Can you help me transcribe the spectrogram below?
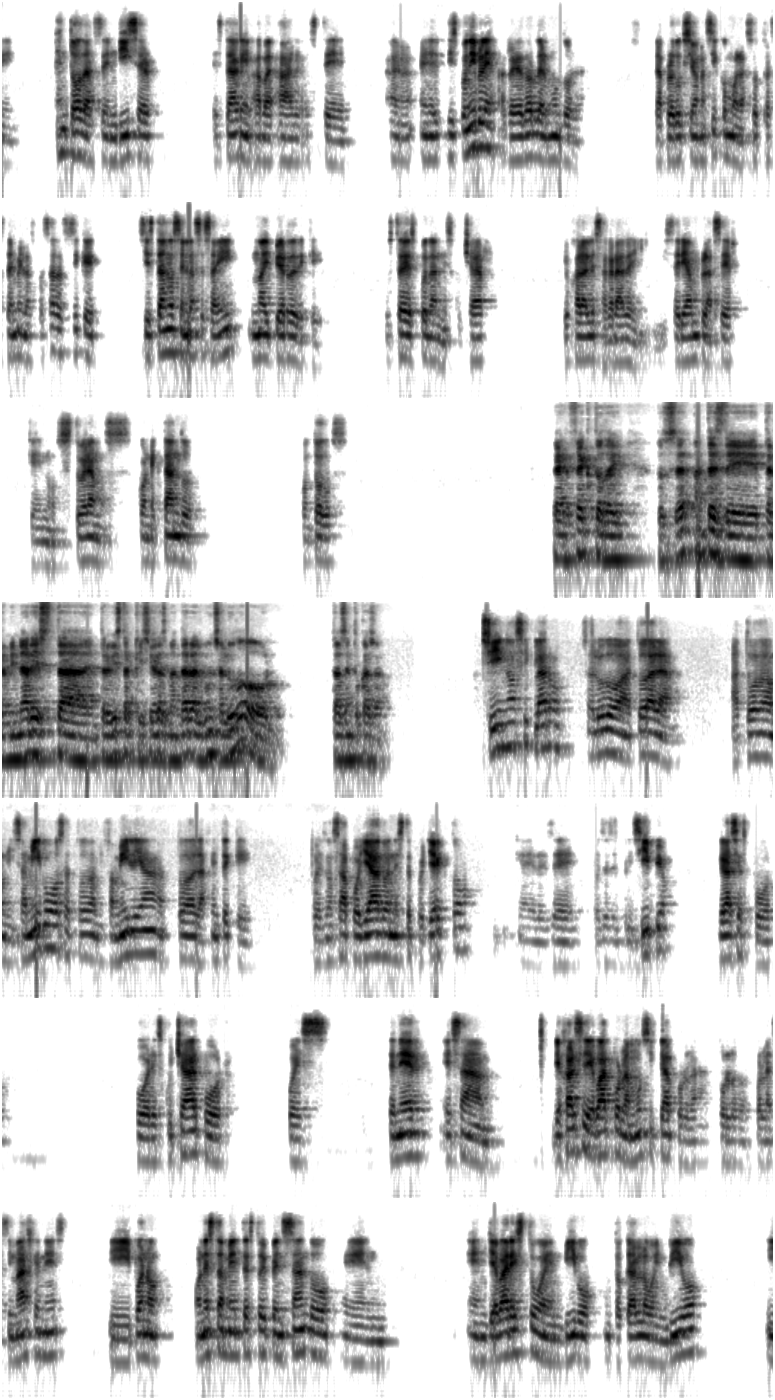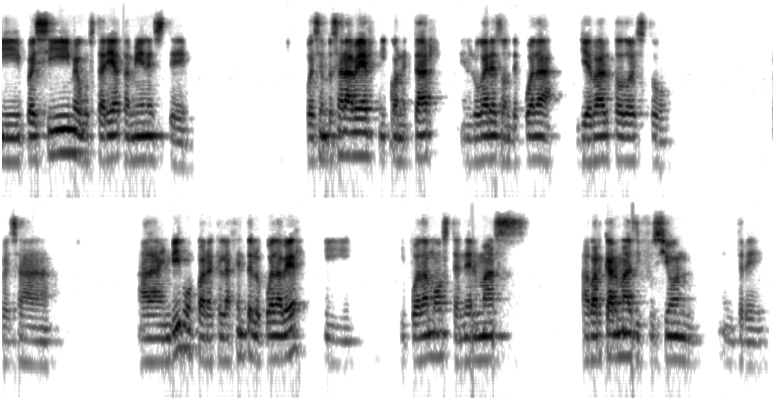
en, todas, en Deezer. Está este, eh, disponible alrededor del mundo la, la, producción, así como las otras también las pasadas. Así que si están los enlaces ahí, no hay pierde de que ustedes puedan escuchar y ojalá les agrade y, sería un placer que nos estuviéramos conectando con todos. Perfecto, Dave. Pues eh, antes de terminar esta entrevista, ¿quisieras mandar algún saludo o estás en tu casa? Sí, no, sí, claro. Saludo a toda la, a todos mis amigos, a toda mi familia, a toda la gente que pues nos ha apoyado en este proyecto desde, pues, desde el principio. Gracias por, por escuchar, por pues tener esa, dejarse llevar por la música, por, la, por, por las imágenes. Y bueno, honestamente estoy pensando en, en llevar esto en vivo, en tocarlo en vivo. Y pues sí, me gustaría también este, pues empezar a ver y conectar en lugares donde pueda llevar todo esto pues a, en vivo para que la gente lo pueda ver y, podamos tener más, abarcar más difusión entre,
